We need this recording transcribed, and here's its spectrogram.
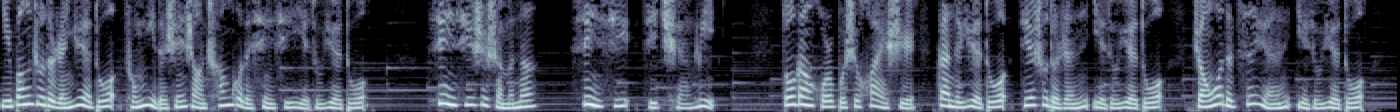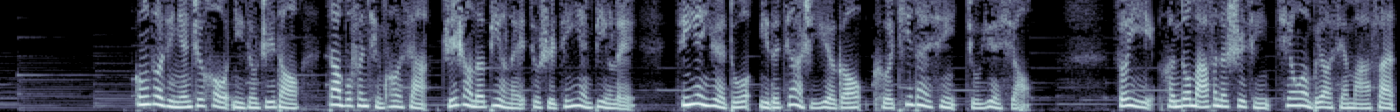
你帮助的人越多，从你的身上穿过的信息也就越多。信息是什么呢？信息即权力。多干活儿不是坏事，干得越多，接触的人也就越多，掌握的资源也就越多。工作几年之后，你就知道，大部分情况下，职场的壁垒就是经验壁垒。经验越多，你的价值越高，可替代性就越小。所以，很多麻烦的事情千万不要嫌麻烦。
